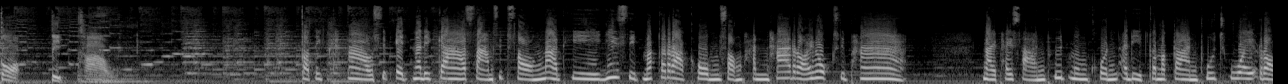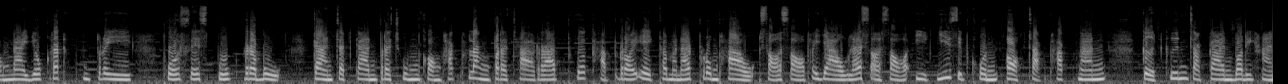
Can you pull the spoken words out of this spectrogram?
เกาะติดข่าวกาะติดข่าว 11 นาฬิกา 32 นาที 20 มกราคม 2565 นายไพศาลพืชมงคลอดีตกรรมการผู้ช่วยรองนายกรัฐมนตรี โพสเฟซบุ๊กระบุ การจัดการประชุมของพักพลังประชารัฐ เพื่อขับร้อยเอกธรรมนัฐพรมเผ่า สสพะเยาและสสอีก 20 คนออกจากพักนั้น เกิดขึ้นจากการบริหาร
